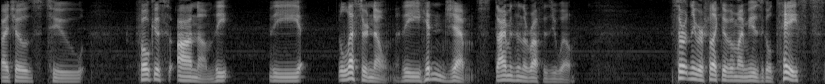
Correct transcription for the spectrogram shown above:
I chose to focus on um, the the lesser known, the hidden gems, diamonds in the rough, as you will. Certainly reflective of my musical tastes,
